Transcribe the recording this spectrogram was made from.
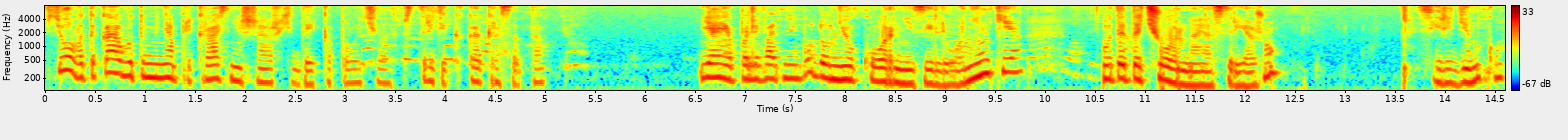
Все, вот такая вот у меня прекраснейшая орхидейка получилась. Посмотрите, какая красота. Я ее поливать не буду, у нее корни зелененькие. Вот это черное срежу, серединку.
